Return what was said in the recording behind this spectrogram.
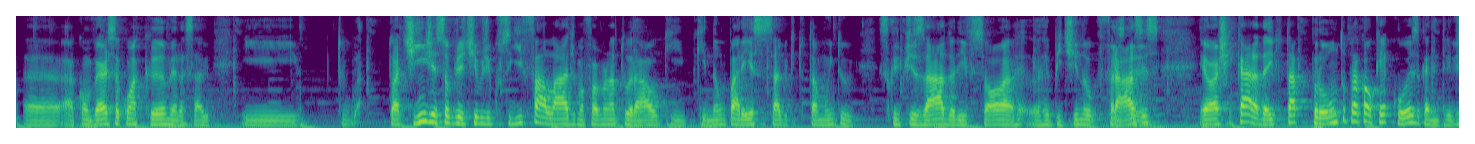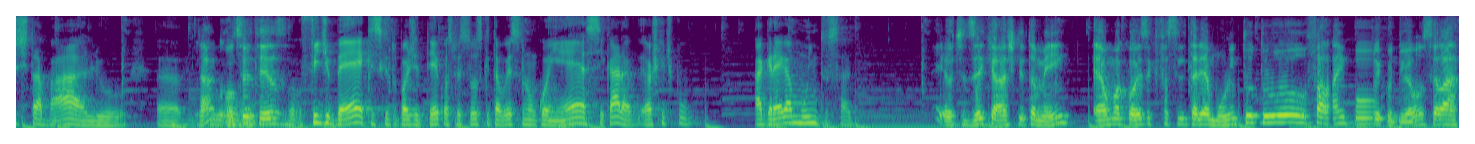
uh, a conversa com a câmera, sabe? E tu, tu atinge esse objetivo de conseguir falar de uma forma natural, que, que não pareça, sabe, que tu tá muito scriptizado ali, só repetindo frases. Eu acho que, cara, daí tu tá pronto para qualquer coisa, cara. Entrevista de trabalho. Uh, ah, com o, certeza. O, feedbacks que tu pode ter com as pessoas que talvez tu não conhece. Cara, eu acho que, tipo, agrega muito, sabe? Eu te dizer que eu acho que também é uma coisa que facilitaria muito tu falar em público. Digamos, sei lá,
